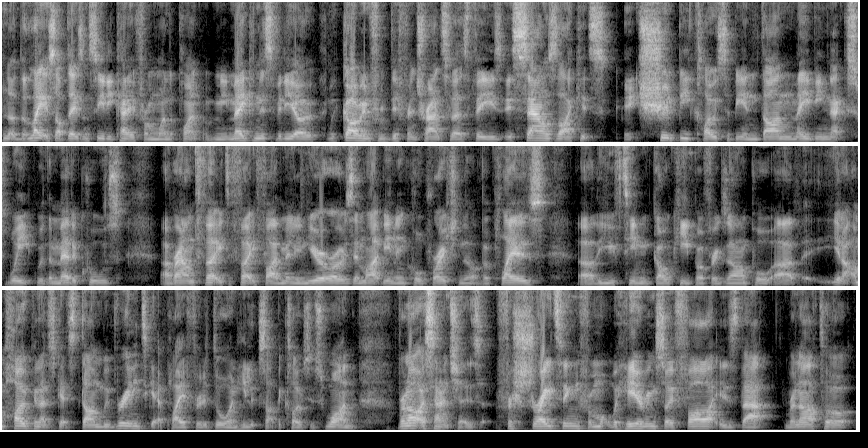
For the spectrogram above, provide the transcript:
the latest updates on CDK from when the point of me making this video. We're going from different transfers fees. It sounds like it's it should be close to being done. Maybe next week with the medicals, around 30 to 35 million euros. There might be an incorporation of the players. Uh, the youth team goalkeeper, for example. Uh, you know, I'm hoping that just gets done. We really need to get a player through the door, and he looks like the closest one. Renato Sanchez, frustrating from what we're hearing so far is that Renato,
